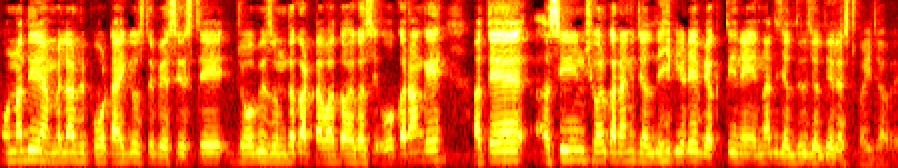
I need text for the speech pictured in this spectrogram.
ਉਹਨਾਂ ਦੀ ਐਮਐਲਆਰ ਰਿਪੋਰਟ ਆਏਗੀ, ਉਸ ਦੇ ਬੇਸਿਸ ਤੇ ਜੋ ਵੀ ਜ਼ੁਲਮ ਦਾ ਘਾਟਾ ਵਾਧਾ ਹੋਏਗਾ, ਅਸੀਂ ਉਹ ਕਰਾਂਗੇ ਅਤੇ ਅਸੀਂ ਇਨਸ਼ੋਰ ਕਰਾਂਗੇ ਜਲਦੀ ਹੀ ਕਿ ਜਿਹੜੇ ਵਿਅਕਤੀ ਨੇ, ਇਹਨਾਂ ਦੀ ਜਲਦੀ ਤੋਂ ਜਲਦੀ ਅਰੈਸਟ ਪਾਈ ਜਾਵੇ।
